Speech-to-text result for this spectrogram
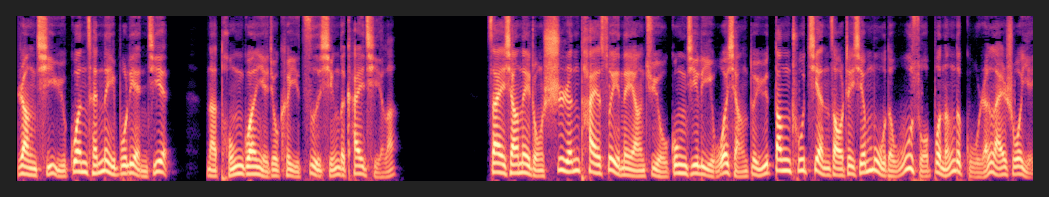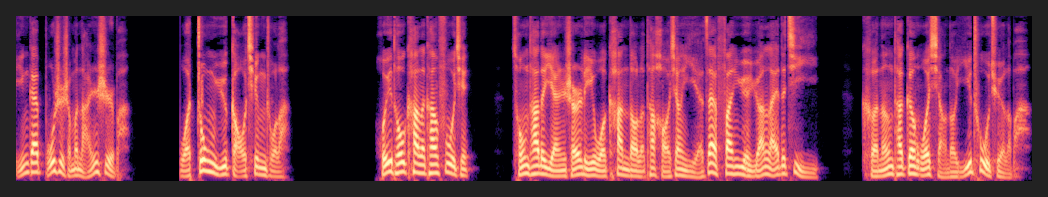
让其与棺材内部链接，那铜棺也就可以自行的开启了。再像那种诗人太岁那样具有攻击力，我想对于当初建造这些墓的无所不能的古人来说，也应该不是什么难事吧？我终于搞清楚了。回头看了看父亲，从他的眼神里，我看到了他好像也在翻阅原来的记忆，可能他跟我想到一处去了吧。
